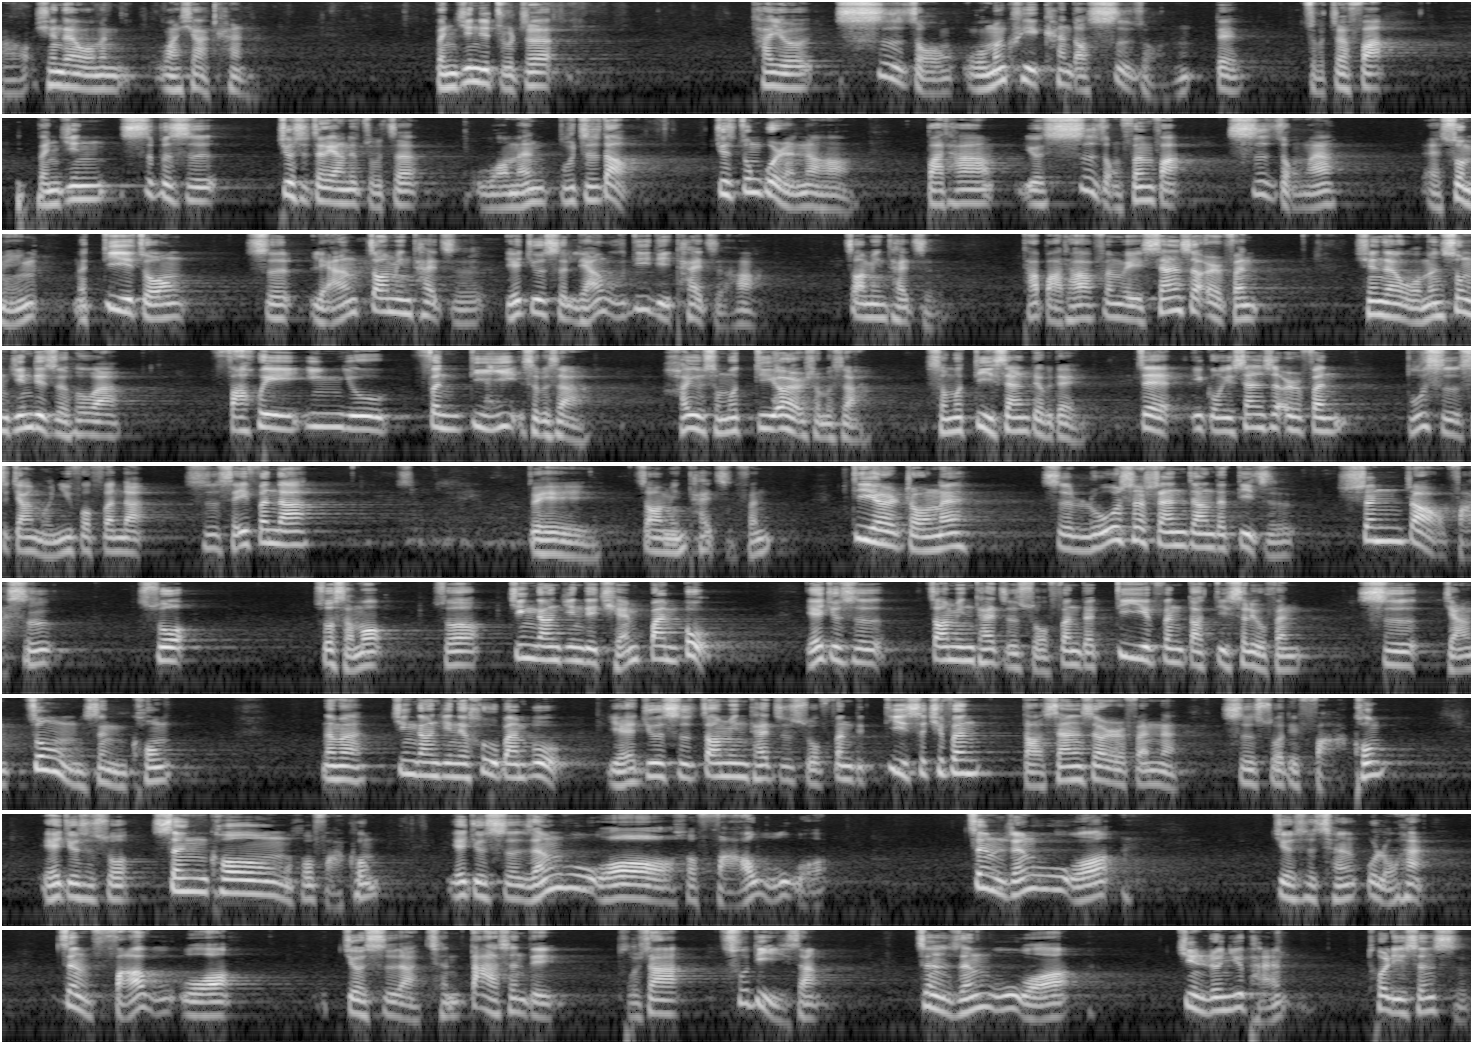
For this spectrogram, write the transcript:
好，现在我们往下看，本经的组织，它有四种，我们可以看到四种的组织法。本经是不是就是这样的组织？我们不知道，就是中国人呢哈，把它有四种分法，四种啊，呃，说明。那第一种是梁昭明太子，也就是梁武帝的太子哈，昭明太子，他把它分为三十二分。现在我们诵经的时候啊，发挥应有分第一，是不是啊？还有什么第二，什么是啊？什么第三，对不对？这一共有三十二分。不是释迦牟尼佛分的，是谁分的？对，昭明太子分。第二种呢，是罗什三藏的弟子深照法师说，说什么？说《金刚经》的前半部，也就是昭明太子所分的第一分到第十六分，是讲众生空。那么《金刚经》的后半部。也就是昭明太子所分的第十七分到三十二分呢，是说的法空，也就是说身空和法空，也就是人无我和法无我。正人无我，就是成阿罗汉；正法无我，就是啊成大圣的菩萨初地以上。正人无我，进入涅盘，脱离生死。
